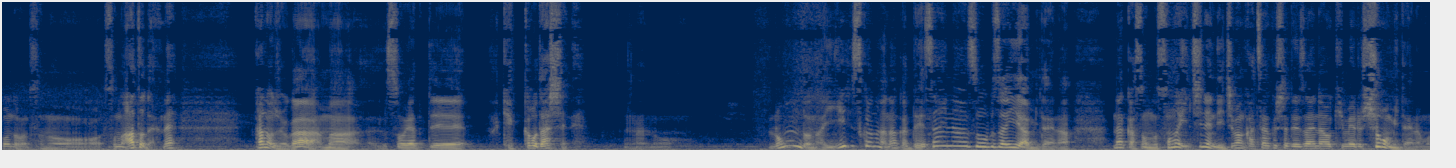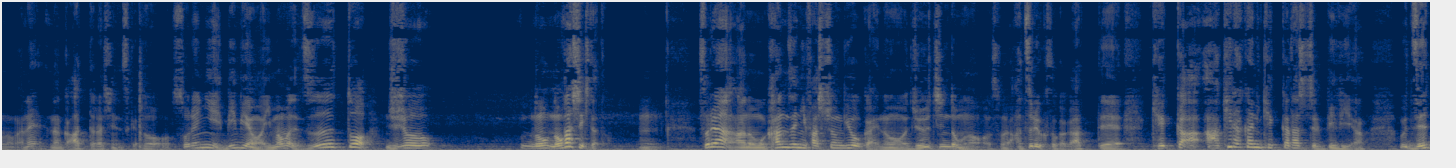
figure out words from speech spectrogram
今度その、その後だよね、彼女が、まあ、そうやって結果を出してね、あの、ロンドンの、イギリスかな？なんかデザイナーズ・オブ・ザ・イヤーみたいな、なんかその、その1年で一番活躍したデザイナーを決める賞みたいなものがね、なんかあったらしいんですけど、それにビビアンは今までずっと受賞の逃してきたと。うん。それは、あの、もう完全にファッション業界の重鎮どもの、その圧力とかがあって、結果、明らかに結果出してるビビアン。絶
